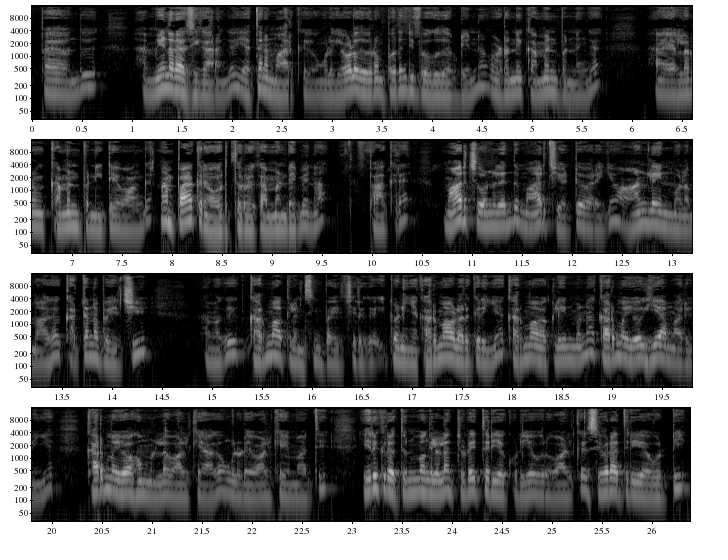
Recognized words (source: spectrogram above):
இப்போ வந்து மீனராசிக்காரங்க எத்தனை மார்க்கு உங்களுக்கு எவ்வளோ தூரம் பொருந்தி போகுது அப்படின்னு உடனே கமெண்ட் பண்ணுங்கள் எல்லோரும் கமெண்ட் பண்ணிகிட்டே வாங்க. நான் பார்க்குறேன் ஒருத்தர் கமெண்ட்டையுமே நான் பார்க்குறேன். மார்ச் ஒன்றுலேருந்து மார்ச் எட்டு வரைக்கும் ஆன்லைன் மூலமாக கட்டண பயிற்சி நமக்கு கர்மா கிளென்சிங் பயிற்சி இருக்குது இப்போ நீங்கள் கர்மாவில் இருக்கிறீங்க கர்மாவை க்ளீன் பண்ணால் கர்ம யோகியாக மாறுவீங்க. கர்ம யோகம் உள்ள வாழ்க்கையாக உங்களுடைய வாழ்க்கையை மாற்றி இருக்கிற துன்பங்களெல்லாம் துடைத்தெறியக்கூடிய ஒரு வாழ்க்கை. சிவராத்திரியை ஒட்டி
